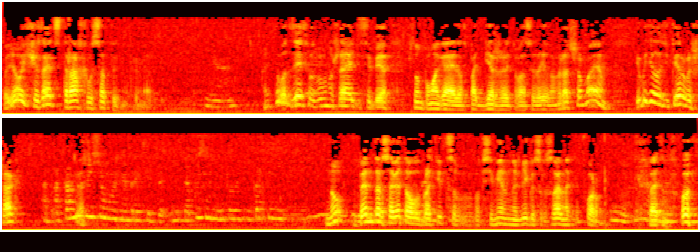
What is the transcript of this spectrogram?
то у него исчезает страх высоты, например. Да. Это вот здесь вот вы внушаете себе, что он помогает вас, поддерживает вас и дает вам рад шамаем, и вы делаете первый шаг. А, а кому же еще можно обратиться? Ну, допустим, не ну, Ну, Бендер советовал обратиться во Всемирную лигу сексуальных реформ. Нет. Поэтому не-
